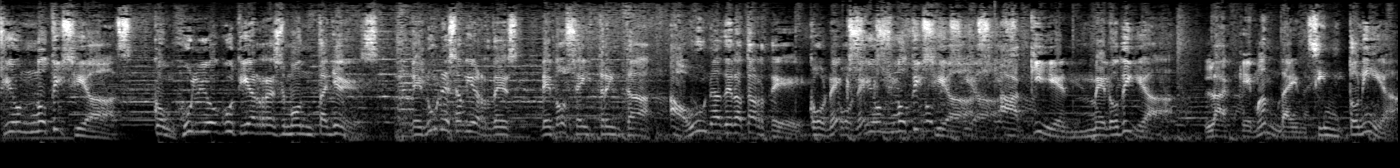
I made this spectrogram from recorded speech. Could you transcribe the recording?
Conexión Noticias con Julio Gutiérrez Montañez. De lunes a viernes, de 12 y 30 a 1 de la tarde. Conexión, Noticias, aquí en Melodía, la que manda en sintonía.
